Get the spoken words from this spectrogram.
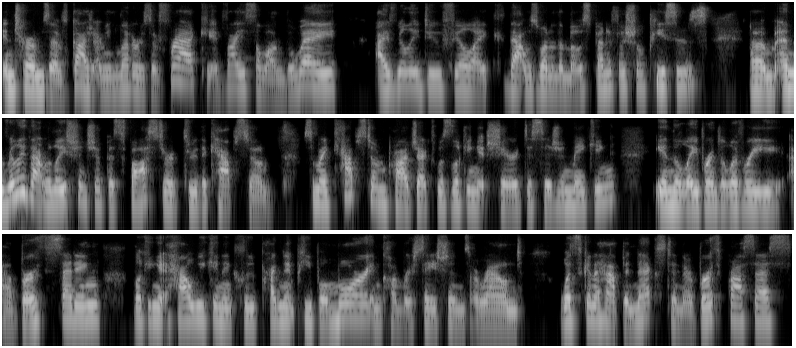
in terms of, gosh, I mean, letters of rec, advice along the way. I really do feel like that was one of the most beneficial pieces. Um, and really that relationship is fostered through the capstone. So my capstone project was looking at shared decision making in the labor and delivery uh, birth setting, looking at how we can include pregnant people more in conversations around what's going to happen next in their birth process,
